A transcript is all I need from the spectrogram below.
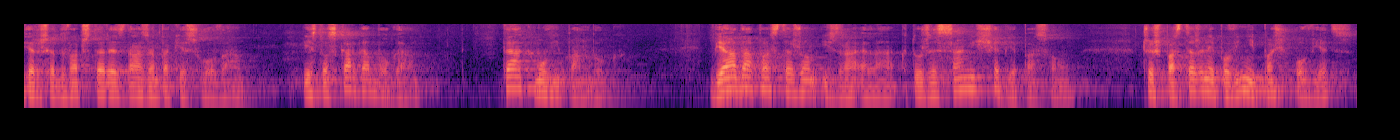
wiersze 2-4, znalazłem takie słowa. Jest to skarga Boga. Tak mówi Pan Bóg. Biada pasterzom Izraela, którzy sami siebie pasą. Czyż pasterze nie powinni paść owiec?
